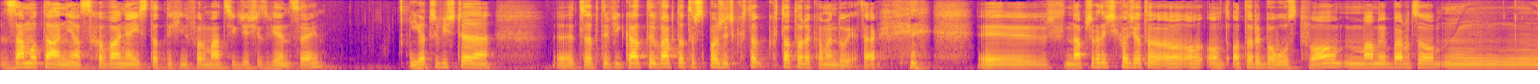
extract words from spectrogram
zamotania, schowania istotnych informacji gdzieś jest więcej. I oczywiście E, certyfikaty, warto też spojrzeć, kto, kto to rekomenduje. Tak? E, na przykład jeśli chodzi o to, o, o, o to rybołówstwo, mamy bardzo mm,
